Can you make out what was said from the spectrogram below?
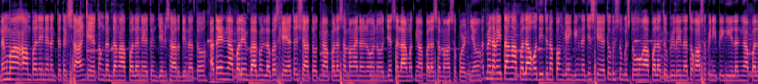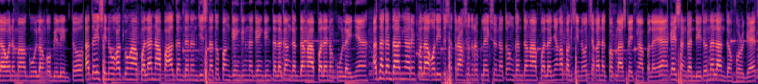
ng mga company na nagtatext sa akin. Kaya ito, ang ganda nga pala na itong James Harden na to. At ayan nga pala yung bagong labas. Kaya ito, shoutout nga pala sa mga nanonood dyan. Salamat nga pala sa mga support nyo. At may nakita nga pala ako dito na panggengeng na jeans. Kaya ito, gustong gusto ko nga pala to bilhin na to. Kaso pinipigilan nga pala ako ng mga gulang ko bilhin to. At ayun, sinukat ko nga pala. Napakaganda ng jeans na to. Panggengeng na gengeng talaga. Ang ganda nga pala ng kulay niya. At nagandahan nga rin pala ako dito sa tracksuit reflection na to. Ang ganda nga pala niya kapag sinuot. Tsaka nagpa-flashlight nga pala yan. Guys, hanggang dito na lang. Don't forget,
